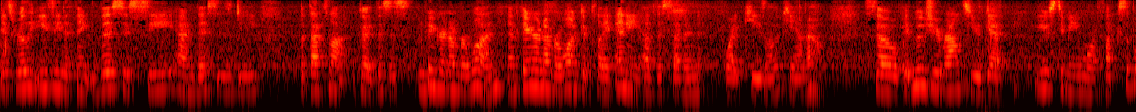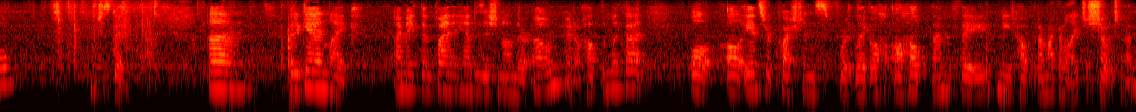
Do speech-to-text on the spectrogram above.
it's really easy to think this is C and this is D but that's not good. This is mm-hmm. finger number one, and finger number one could play any of the seven white keys on the piano. So it moves you around so you get used to being more flexible, which is good. Um, but again, like, I make them find the hand position on their own. I don't help them with that. Well, I'll answer questions for, like, I'll, I'll help them if they need help, but I'm not going to, like, just show it to them.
